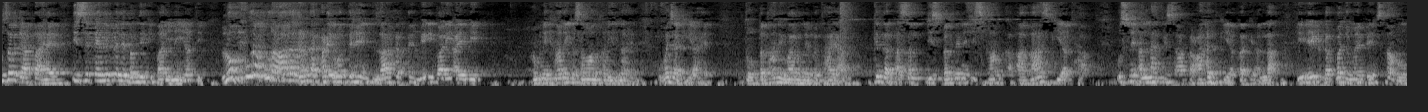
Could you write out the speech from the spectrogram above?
گزر جاتا ہے۔ اس سے پہلے پہلے بندے کی باری نہیں آتی۔ لوگ پورا پورا آدھا گھنٹہ کھڑے ہوتے ہیں، انتظار کرتے ہیں، میری باری آئے گی۔ ہم نے کھانے کا سامان خریدنا ہے، وجہ کیا ہے؟ تو بتانے والوں نے بتایا کہ دراصل جس بندے نے اس کام کا آغاز کیا تھا، اس نے اللہ کے ساتھ عہد کیا تھا کہ اللہ، یہ ایک ڈبہ جو میں بیچتا ہوں،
